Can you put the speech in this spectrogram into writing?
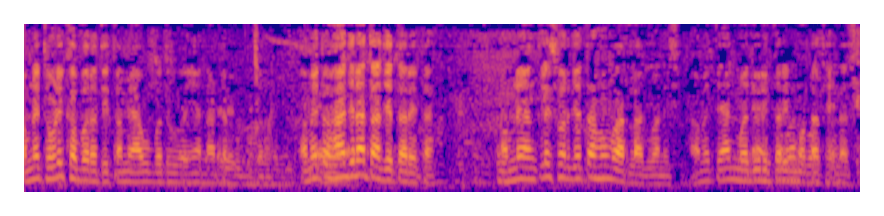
અમને થોડી ખબર હતી તમે આવું બધું અહીંયા નાટક ઉભું કરો. અમે તો હાજરા ત્યાં જતા રહેતા. અમને અંકલેશ્વર જતા હું વાર લાગવાની છે. અમે ત્યાં જ મજૂરી કરીને મોટા થયેલા છે.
